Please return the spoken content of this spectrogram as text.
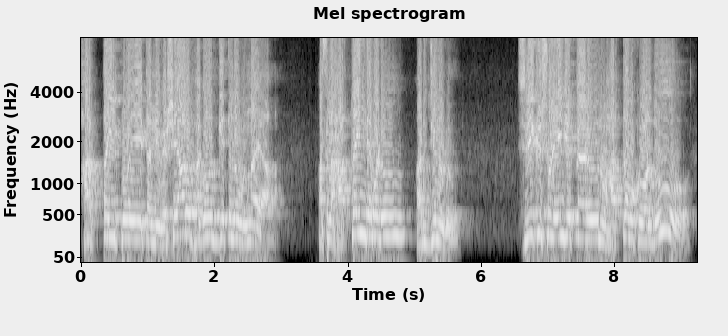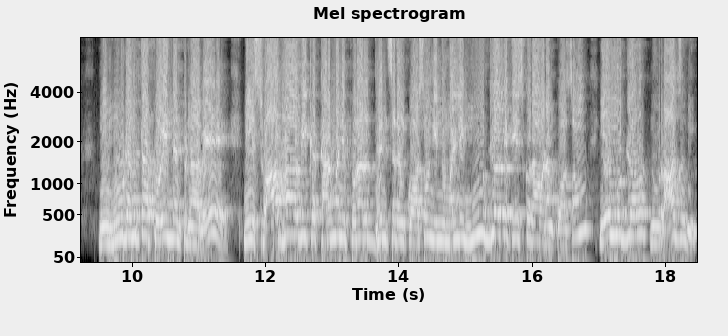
హర్ట్ అయిపోయేటన్ని విషయాలు భగవద్గీతలో ఉన్నాయా? అసలు హర్ట్ అయింది ఎవడు? అర్జునుడు. శ్రీకృష్ణుడు ఏం చెప్పాడు? నువ్వు హర్త అవ్వకూడదు. నీ మూడంతా పోయిందంటున్నావే. నీ స్వాభావిక కర్మని పునరుద్ధరించడం కోసం నిన్ను మళ్ళీ మూడ్లోకి తీసుకురావడం కోసం ఏ మూడ్లో? నువ్వు రాజువి.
